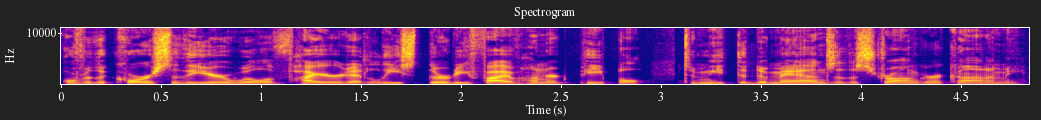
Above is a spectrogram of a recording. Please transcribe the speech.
over the course of the year, we'll have hired at least 3,500 people to meet the demands of the stronger economy.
